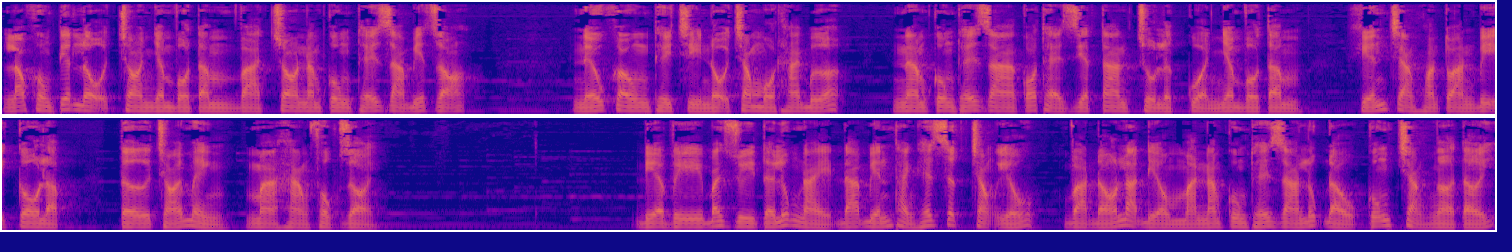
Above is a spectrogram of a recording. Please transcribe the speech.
lão không tiết lộ cho nhâm vô tâm và cho Nam Cung Thế Gia biết rõ. Nếu không thì chỉ nội trong một hai bữa, Nam Cung Thế Gia có thể diệt tan chủ lực của nhâm vô tâm, khiến chàng hoàn toàn bị cô lập, tự trói mình mà hàng phục rồi. Địa vị Bách Duy tới lúc này đã biến thành hết sức trọng yếu và đó là điều mà Nam Cung Thế Gia lúc đầu cũng chẳng ngờ tới.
